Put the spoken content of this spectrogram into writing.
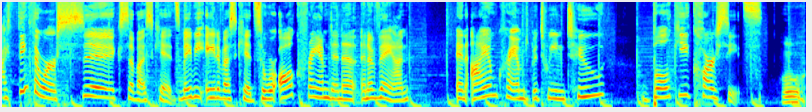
I think there were six of us kids, maybe eight of us kids. So we're all crammed in a in a van, and I am crammed between two bulky car seats. Ooh.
